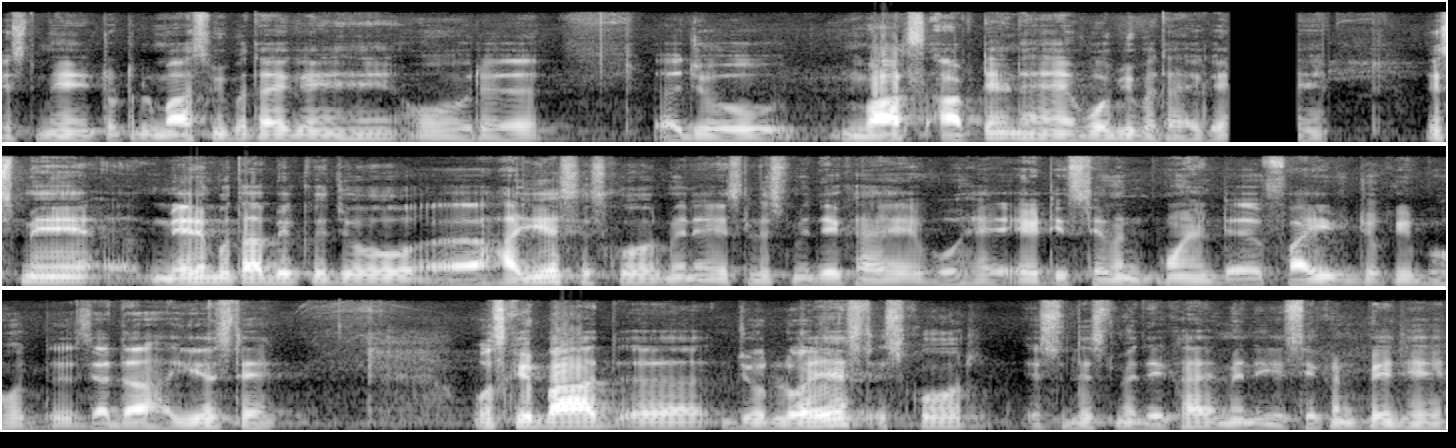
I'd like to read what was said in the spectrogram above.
इसमें टोटल मार्क्स भी बताए गए हैं और जो मार्क्स आपटेंड हैं, वो भी बताए गए हैं। इसमें मेरे मुताबिक जो हाईएस्ट स्कोर मैंने इस लिस्ट में देखा है, वो है 87.5 जो कि बहुत ज़्यादा हाईएस्ट है। उसके बाद जो लोएस्ट स्कोर इस लिस्ट में देखा है, मैंने ये सेकंड पेज है,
